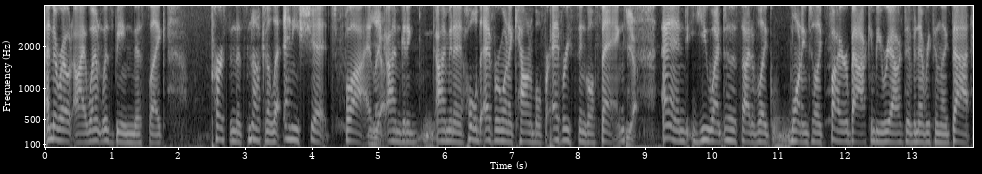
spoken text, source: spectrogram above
and the route I went was being this like person that's not going to let any shit fly like Yeah. i'm going to i'm going to hold everyone accountable for every single thing Yeah. and you went to the side of like wanting to like fire back and be reactive and everything like that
